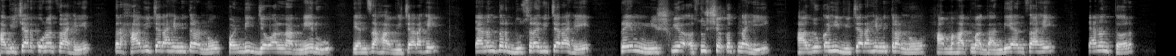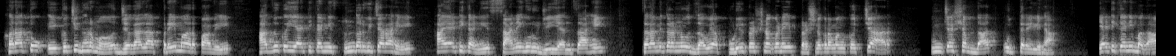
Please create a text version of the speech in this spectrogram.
हा विचार कोणाचा आहे? तर हा विचार आहे मित्रांनो पंडित जवाहरलाल नेहरू यांचा हा विचार आहे. त्यानंतर दुसरा विचार आहे प्रेम निष्क्रिय असू शकत नाही हा जो काही विचार आहे मित्रांनो हा महात्मा गांधी यांचा आहे. त्यानंतर खरा तो एकची धर्म जगाला प्रेम अर्पावे हा जो काही या ठिकाणी सुंदर विचार आहे हा या ठिकाणी साने गुरुजी यांचा आहे. चला मित्रांनो जाऊया पुढील प्रश्नाकडे. प्रश्न क्रमांक चार तुमच्या शब्दात उत्तरे लिहा. या ठिकाणी बघा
